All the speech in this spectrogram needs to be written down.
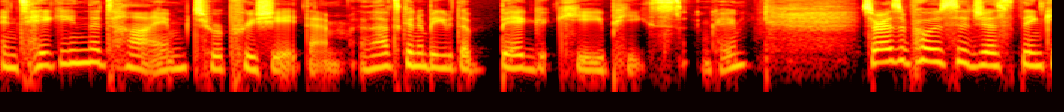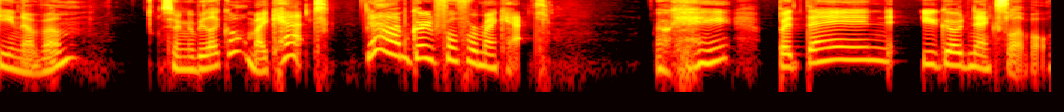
And taking the time to appreciate them. And that's going to be the big key piece. Okay. So, as opposed to just thinking of them, so I'm going to be like, oh, my cat. Yeah, I'm grateful for my cat. Okay. But then you go next level.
